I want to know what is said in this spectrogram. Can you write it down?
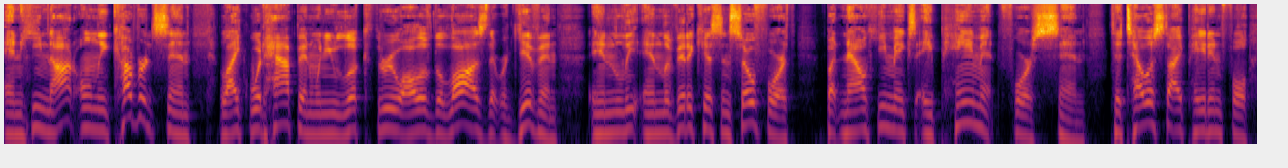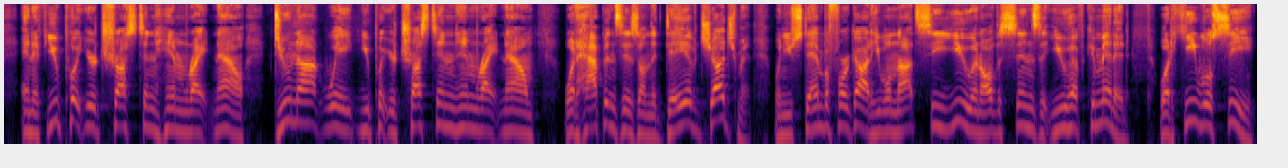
And he not only covered sin like would happen when you look through all of the laws that were given in, Le- in Leviticus and so forth, but now he makes a payment for sin. Tetelestai paid in full. And if you put your trust in him right now, do not wait. You put your trust in him right now. What happens is on the day of judgment, when you stand before God, he will not see you and all the sins that you have committed. What he will see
